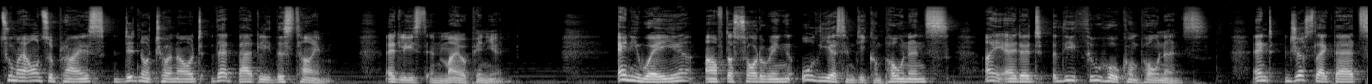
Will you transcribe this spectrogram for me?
to my own surprise did not turn out that badly this time, at least in my opinion. Anyway, after soldering all the SMD components, I added the through-hole components. And just like that,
